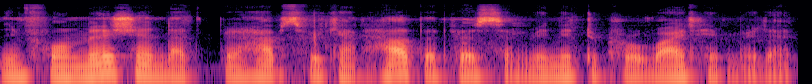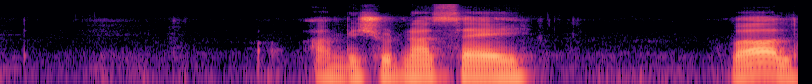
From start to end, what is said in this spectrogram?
information that perhaps we can help a person, we need to provide him with it. And we should not say, well,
